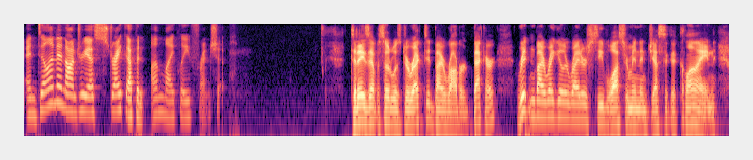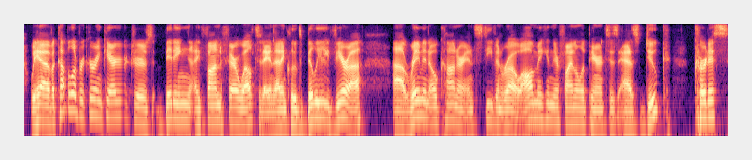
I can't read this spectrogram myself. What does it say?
and Dylan and Andrea strike up an unlikely friendship. Today's episode was directed by Robert Becker, written by regular writers Steve Wasserman and Jessica Klein. We have a couple of recurring characters bidding a fond farewell today, and that includes Billy Vera, uh, Raymond O'Connor, and Stephen Rowe, all making their final appearances as Duke, Curtis,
